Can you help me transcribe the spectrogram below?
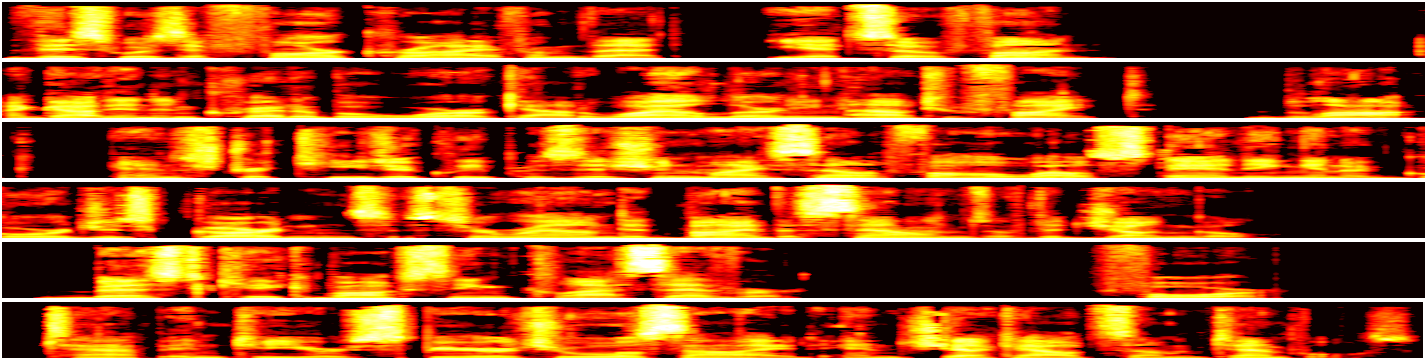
this was a far cry from that, yet so fun. I got an incredible workout while learning how to fight, block, and strategically position myself all while standing in a gorgeous gardens surrounded by the sounds of the jungle. Best kickboxing class ever. 4. Tap into your spiritual side and check out some temples.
